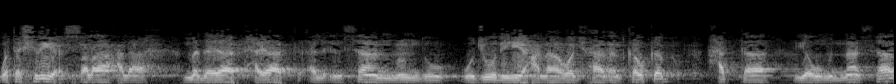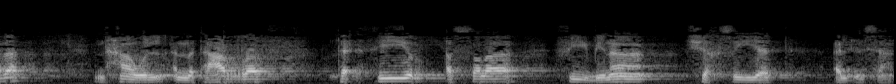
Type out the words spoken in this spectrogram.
وتشريع الصلاة على مديات حياة الإنسان منذ وجوده على وجه هذا الكوكب حتى يوم الناس هذا نحاول أن نتعرف تأثير الصلاة في بناء شخصية الإنسان.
